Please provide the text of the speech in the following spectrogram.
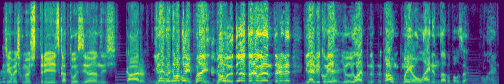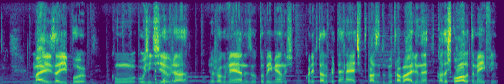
Antigamente com meus 13, 14 anos, cara. Guilherme, vai tomar banho. Mãe, calma, eu tô, eu tô jogando, tô jogando. Guilherme, vem comer. E eu lá, calma, mãe, é online, não dá pra pausar. Online. Mas aí, pô, com, hoje em dia eu já já jogo menos, eu tô bem menos conectado com a internet por causa do meu trabalho, né? Por causa da escola também, enfim.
